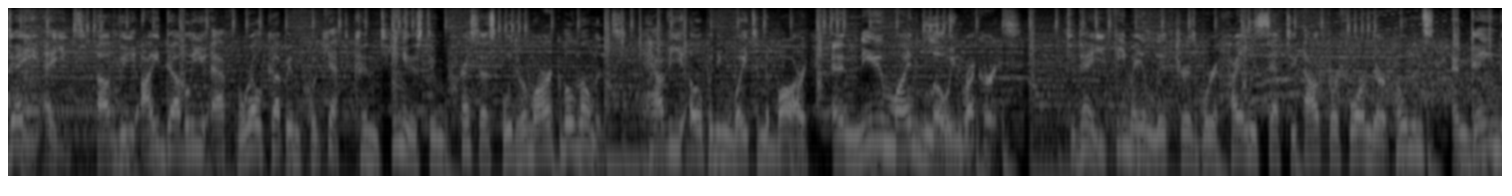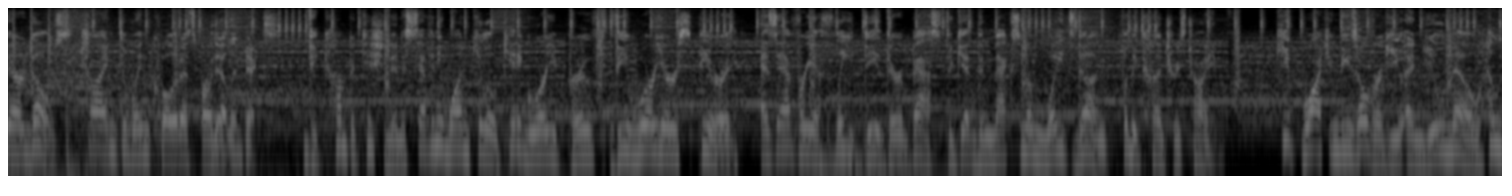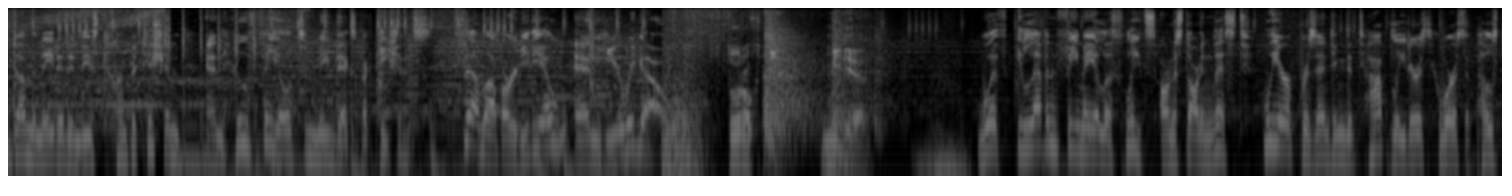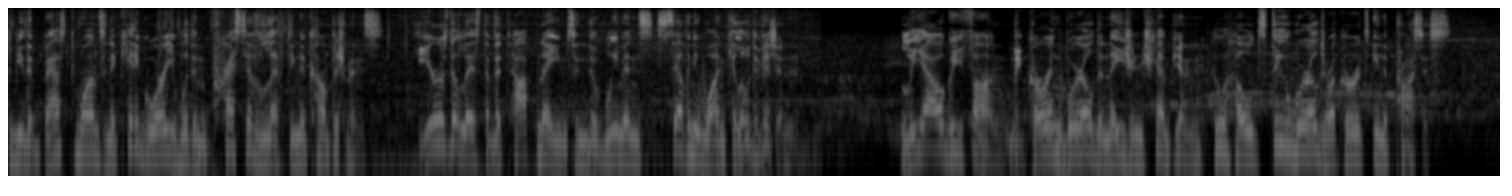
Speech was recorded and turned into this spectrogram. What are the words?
Day 8 of the IWF World Cup in Phuket continues to impress us with remarkable moments, heavy opening weights in the bar, and new mind-blowing records. Today, female lifters were highly set to outperform their opponents and gain their goals, trying to win quotas for the Olympics. The competition in the 71 kilo category proved the warrior spirit as every athlete did their best to get the maximum weights done for the country's triumph. Keep watching these overview and you'll know who dominated in this competition and who failed to meet the expectations. Thumb up our video and here we go! Torokhtiy Media with 11 female athletes on the starting list, we are presenting the top leaders who are supposed to be the best ones in a category with impressive lifting accomplishments. Here's the list of the top names in the women's 71 kilo division. Liao Guifang, the current world and Asian champion, who holds two world records in the process.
